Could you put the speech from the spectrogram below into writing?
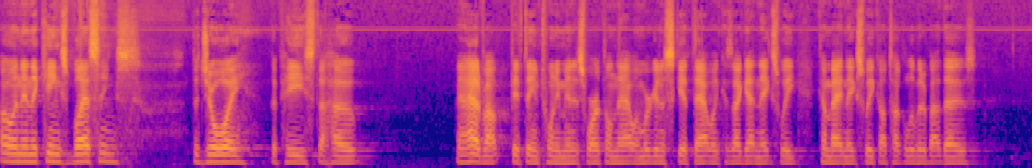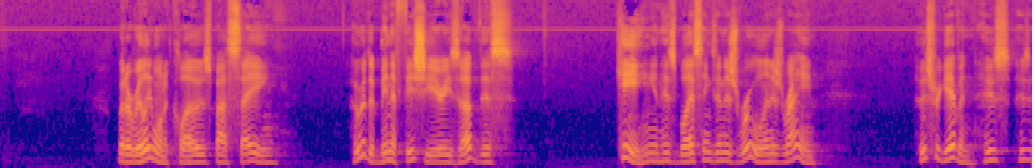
Oh, and then the King's blessings, the joy, the peace, the hope. And I had about 15, 20 minutes worth on that one. We're going to skip that one because I got next week. Come back next week, I'll talk a little bit about those. But I really want to close by saying who are the beneficiaries of this king and his blessings and his rule and his reign? Who's forgiven? Who's, who's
